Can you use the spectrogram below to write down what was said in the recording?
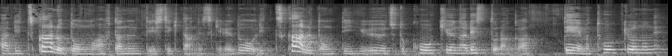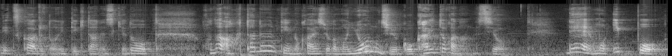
あリッツ・カールトンのアフタヌーンティーしてきたんですけれどリッツ・カールトンっていうちょっと高級なレストランがあって、まあ、東京のねリッツ・カールトン行ってきたんですけどこのアフタヌーンティーの会場がもう45階とかなんですよ。でもう一歩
